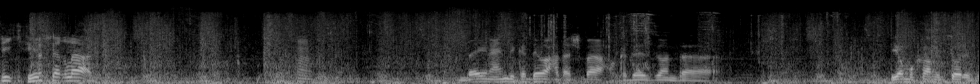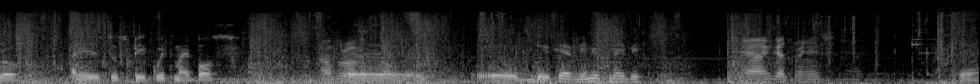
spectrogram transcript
في كثير شغلات مبين عندي قد إيه واحد اشباح وقد إيه الزون ده Yo, Mohammed, sorry, bro. I needed to speak with my boss. no Uh, bro uh, do you have minutes, maybe? yeah I got minutes Yeah.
